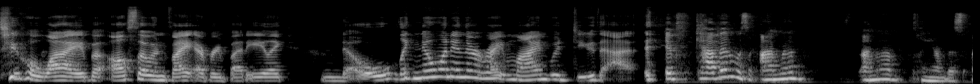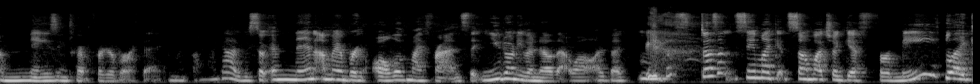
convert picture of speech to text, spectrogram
to Hawaii, but also invite everybody." Like no. Like no one in their right mind would do that. If kevin was like i'm gonna i'm gonna plan this amazing trip for your birthday i'm like oh my god it'd be so and then i'm gonna bring all of my friends that you don't even know that well. I'd be like mm, this doesn't seem like it's so much a gift for me. Like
